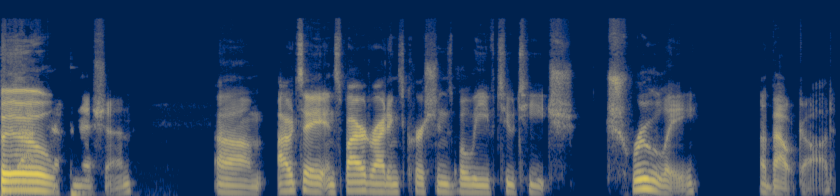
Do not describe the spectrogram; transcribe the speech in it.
Boo. definition. Um, I would say inspired writings Christians believe to teach truly about God.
